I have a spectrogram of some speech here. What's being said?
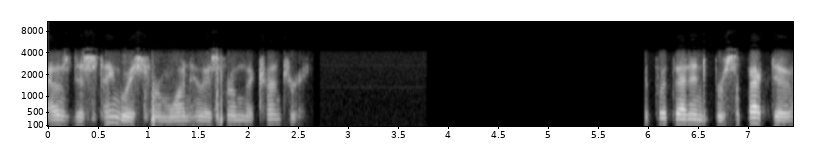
as distinguished from one who is from the country. to put that into perspective,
